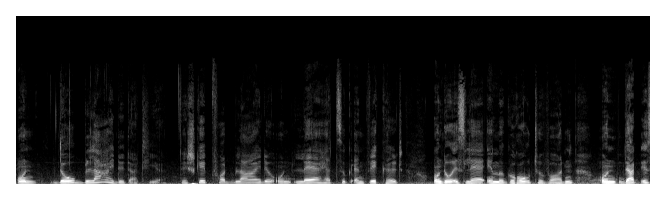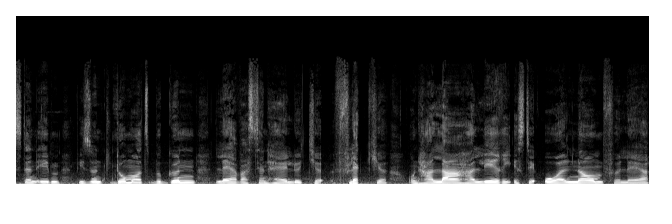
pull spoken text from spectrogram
Und do bleide das hier. Der Skipfort bleide und sich entwickelt und do ist Leer immer größer geworden. Und das ist dann eben, wir sind damals beginnen, Leer was dann Lütje Fleckje und Hala Haleri ist der Naum für Leer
